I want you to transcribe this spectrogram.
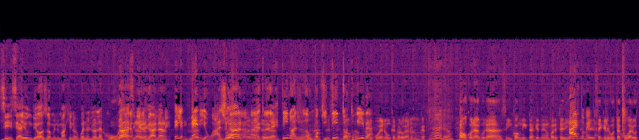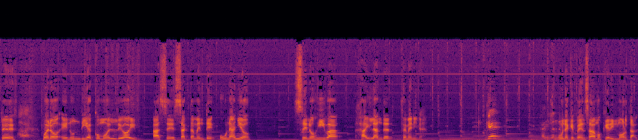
no? si, hay un dios, yo me lo imagino. Bueno, Lola, jugá Claro, si claro. querés ganar. Metele medio, o ayuda Claro, a tu destino, ayuda un poquitito No, a tu no, vida. No lo jugué nunca, no lo ganó nunca. Claro. Vamos con algunas incógnitas que tengan para este día. Ah, sé, esto me que, sé que les gusta jugar a ustedes. A ver. Bueno, en un día como el de hoy, hace exactamente un año, se nos iba Highlander femenina. ¿Qué? Una que pensábamos que era inmortal.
